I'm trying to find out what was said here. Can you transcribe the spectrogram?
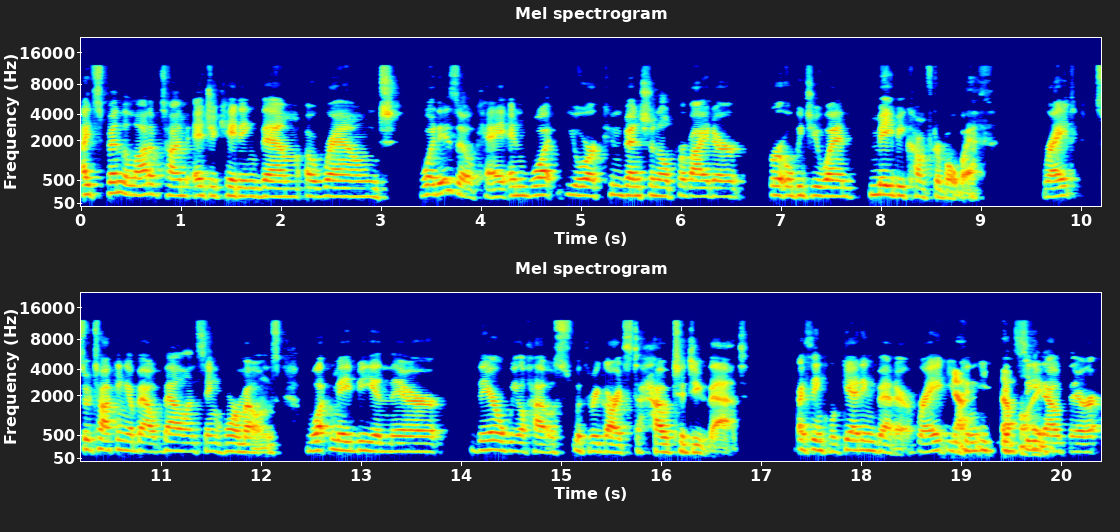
I spend a lot of time educating them around what is okay and what your conventional provider for OBGYN may be comfortable with, right? So talking about balancing hormones, what may be in their their wheelhouse with regards to how to do that. I think we're getting better, right? You yeah, can you can see it out there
